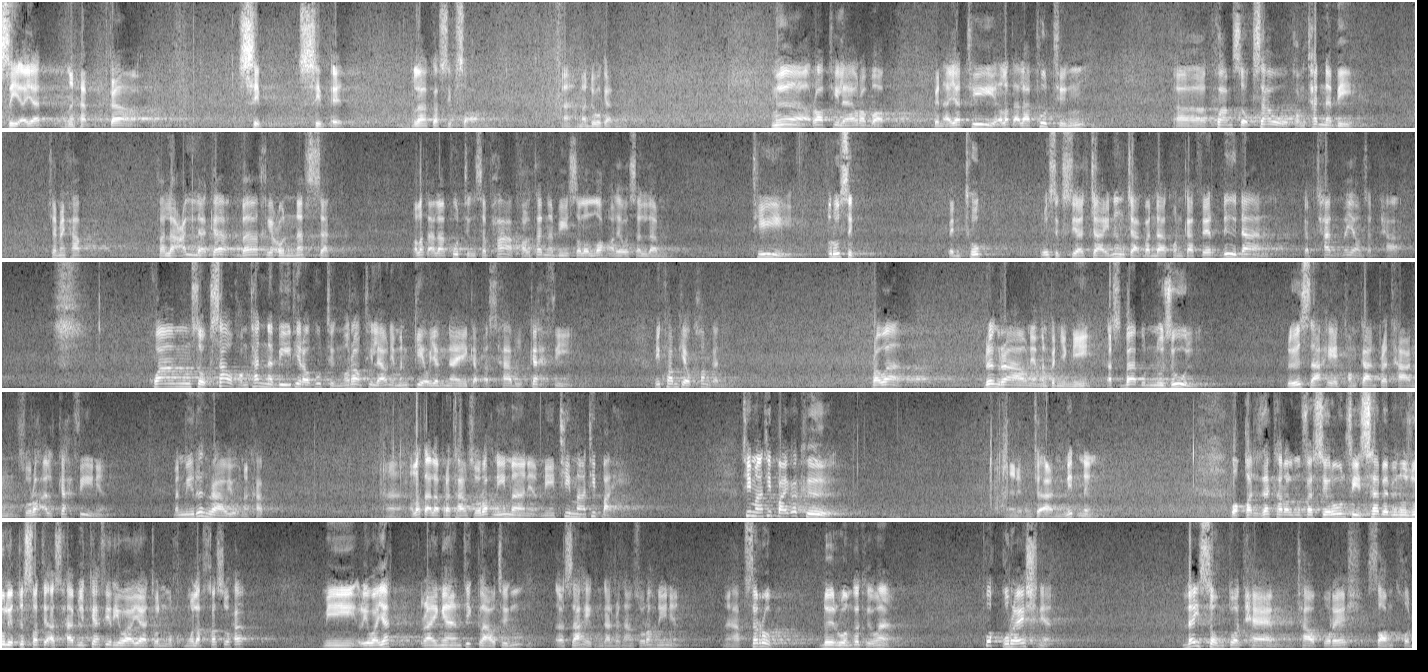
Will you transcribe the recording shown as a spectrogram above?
สี่อายัดนะครับเก้าสิบ สิบเอ็ดแล้วก็สิบสองอะมาดูกัน เมื่อรอบที่แล้วเราบอกเป็นอายัดที่อัลลอฮฺตะลาพูดถึงความโศกเศร้าของท่านนาบี ใช่ไหมครับฟลาอัลละกะบาคิอุนนัฟซักอัลลอฮฺตะลาพูดถึงสภาพของท่านนาบีสุลต่านละฮ์อะลัยวะสัลลัมที่รู้สึกเป็นทุกข์ รู้สึกเสียใจเนื่องจากบรรดาคนกาเฟรดื้อด้านกับท่านไม่ยอมศรัทธา ความโศกเศร้าของท่านนาบีที่เราพูดถึงเมื่อรอบที่แล้วเนี่ยมันเกี่ยวยังไงกับอัสฮาบุลกะฟีมีความเกี่ยวข้องกัน เพราะว่าเรื่องราวเนี่ยมันเป็นอย่างนี้อัสบาบุนนูซูล หรือสาเหตุของการประทานสุรอัลกะฟีเนี่ยมันมีเรื่องราวอยู่นะครับ อัลลอฮฺแต่ละประทานสุรษนี้มาเนี่ยมีที่มาที่ไป ที่มาที่ไปก็คือเดี๋ยวผมจะอ่านนิดหนึ่ง وقد ذكر المفسرون في سبب نزول قصة أصحاب الكهف روايات ملخصها มีริวายัตรายงานที่กล่าวถึงสาเหตุของการประทานสุรษนี้เนี่ยนะครับสรุปโดยรวมก็คือว่าพวกกุเรชเนี่ย ได้ส่งตัวแทนชาวกุเรชสองคน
